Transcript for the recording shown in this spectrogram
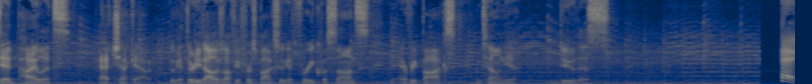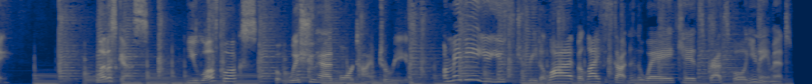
deadpilots at checkout. You'll get $30 off your first box. You'll get free croissants in every box. I'm telling you, do this. Hey, let us guess. You love books, but wish you had more time to read. Or maybe you used to read a lot, but life has gotten in the way kids, grad school, you name it.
